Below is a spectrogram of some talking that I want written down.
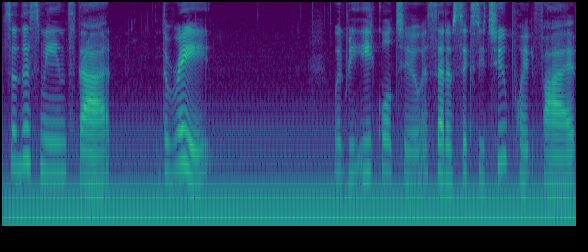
So this means that the rate would be equal to, instead of 62.5,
